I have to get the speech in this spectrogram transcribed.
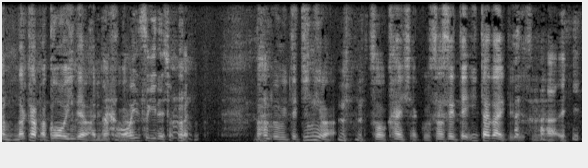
あの半ば強引ではありますが。多いすぎでしょこれ。番組的にはそう解釈させていただいてですね。はい。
